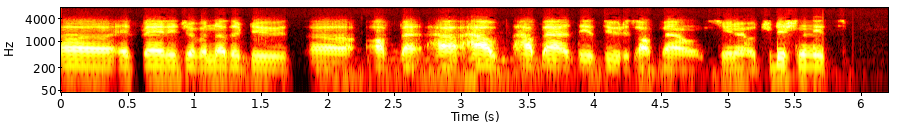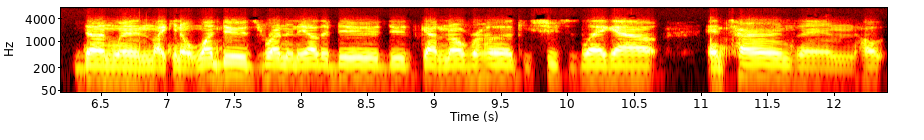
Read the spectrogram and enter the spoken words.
uh, advantage of another dude uh, off ba- how how how bad the dude is off balance. You know, traditionally it's done when like you know one dude's running the other dude, dude's got an overhook, he shoots his leg out and turns, and ho-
